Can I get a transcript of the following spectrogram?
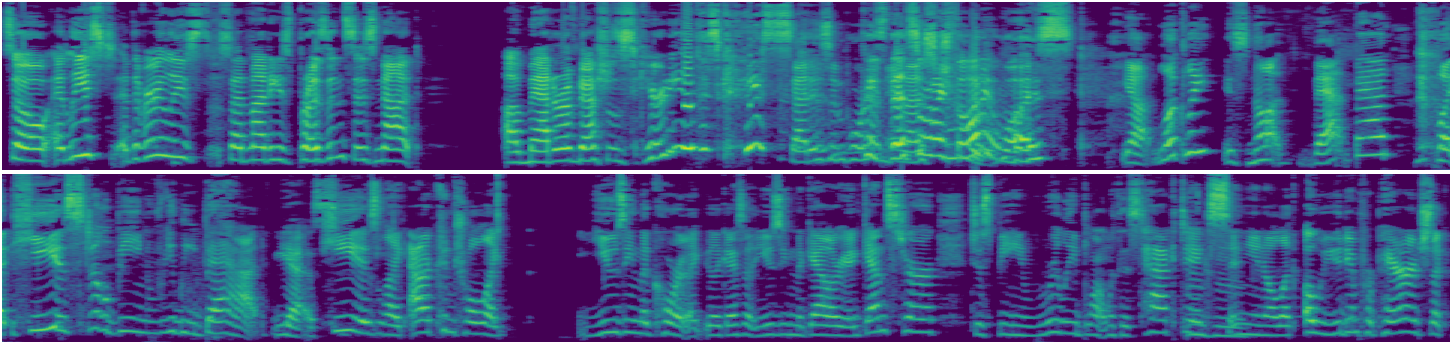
So at least, at the very least, Sahdmadhi's presence is not a matter of national security in this case. That is important. Because that's and what I thought it was. Yeah, luckily it's not that bad, but he is still being really bad. Yes. He is like out of control, like using the court, like like I said, using the gallery against her, just being really blunt with his tactics, Mm-hmm. and you know, like, oh, you didn't prepare, and she's like,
